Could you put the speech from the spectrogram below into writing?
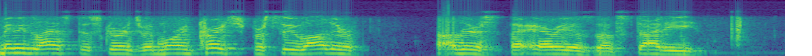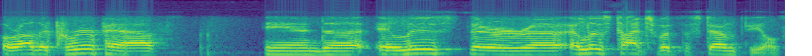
maybe less discouraged, but more encouraged to pursue other other areas of study or other career paths and uh, lose their uh, lose touch with the STEM fields.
